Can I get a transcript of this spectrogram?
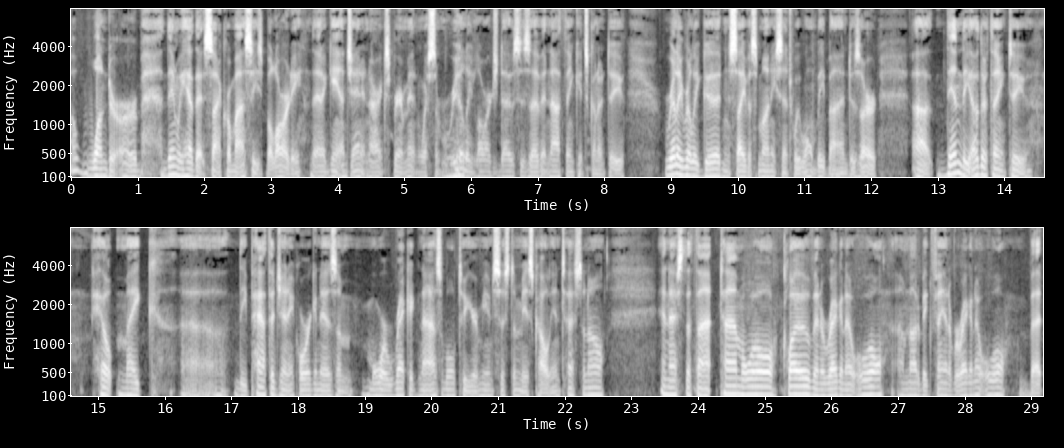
a wonder herb. Then we have that Saccharomyces boulardii. That again, Janet and I are experimenting with some really large doses of it, and I think it's going to do really, really good and save us money since we won't be buying dessert. Uh, then the other thing to help make uh, the pathogenic organism more recognizable to your immune system is called intestinal. And that's the th- thyme oil, clove, and oregano oil. I'm not a big fan of oregano oil, but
